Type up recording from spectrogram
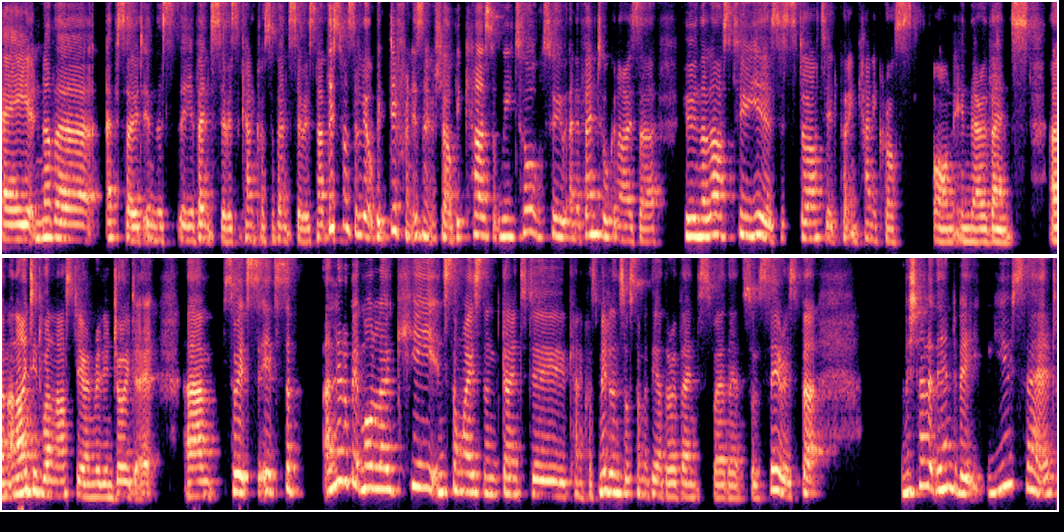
a, another episode in this the event series, the Canicross event series. Now this one's a little bit different, isn't it, Michelle? Because we talked to an event organizer who, in the last two years, has started putting Canicross on in their events, um, and I did one last year and really enjoyed it. Um, so it's it's a a little bit more low key in some ways than going to do Canicross Midlands or some of the other events where they're sort of serious, but Michelle, at the end of it, you said,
